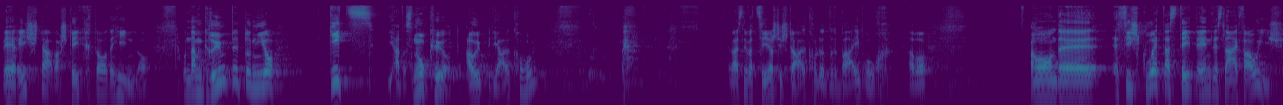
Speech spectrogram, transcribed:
Wer ist da? Was steckt da dahinter? Und am Grümpelturnier gibt es, ich habe das noch gehört, auch über die Alkohol. Ich weiß nicht, was zuerst ist, der Alkohol oder der Beibruch. Aber und äh, es ist gut, dass dort Endless Life auch ist.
